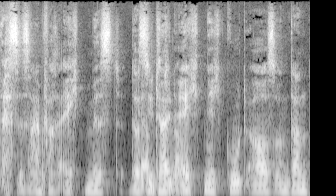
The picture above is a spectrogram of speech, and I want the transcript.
das ist einfach echt Mist. Das Ganz sieht halt genau. echt nicht gut aus und dann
